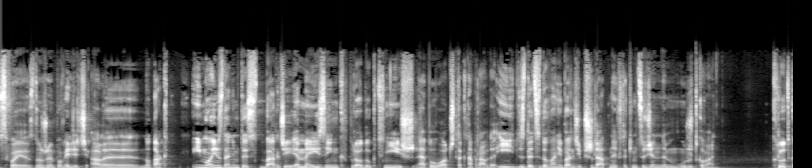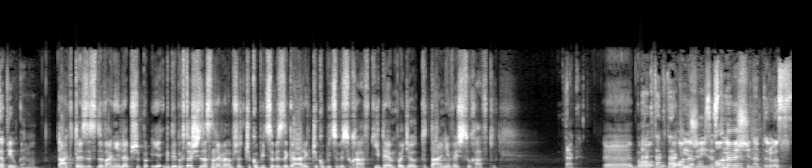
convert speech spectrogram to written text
swoje zdążyłem powiedzieć, ale no tak, I moim zdaniem to jest bardziej amazing produkt niż Apple Watch tak naprawdę. I zdecydowanie bardziej przydatny w takim codziennym użytkowaniu. Krótka piłka, no. Tak, to jest zdecydowanie lepszy. Gdyby ktoś się zastanawiał na przykład, czy kupić sobie zegarek, czy kupić sobie słuchawki, to ja bym powiedział totalnie weź słuchawki. Tak. E, bo, tak, tak, tak. Bo one, Jeżeli zastanawiasz one, się nad roz,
